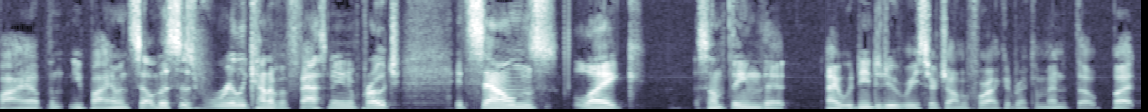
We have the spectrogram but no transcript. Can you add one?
buy up and you buy them and sell. This is really kind of a fascinating approach. It sounds like something that I would need to do research on before I could recommend it, though. But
